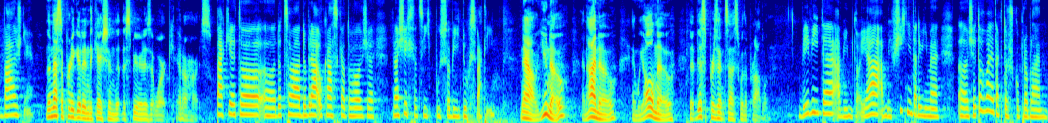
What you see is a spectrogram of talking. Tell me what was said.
vážně, then that's a pretty good indication that the Spirit is at work in our hearts. pak je to uh, docela dobrá ukázka toho, že v našich srdcích působí Duch Svatý. Now, you know, and I know, and we all know that this presents us with a problem. Vy víte a vím to já a my všichni tady víme, uh, že tohle je tak trošku problém.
